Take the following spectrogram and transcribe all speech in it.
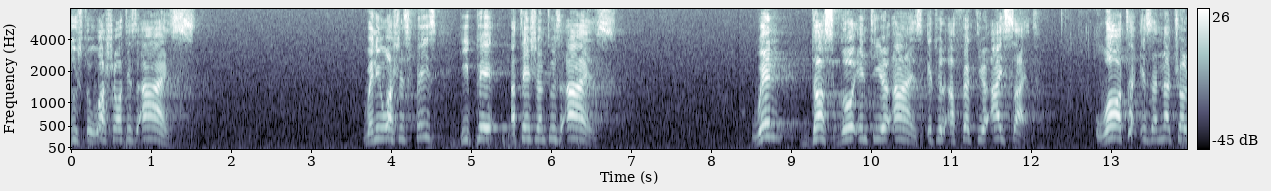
used to wash out his eyes. When he washed his face, he paid attention to his eyes. When dust go into your eyes, it will affect your eyesight. Water is a natural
